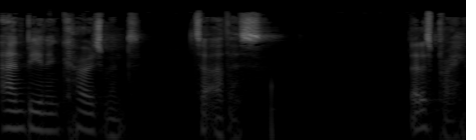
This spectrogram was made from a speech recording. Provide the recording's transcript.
and be an encouragement to others. Let us pray.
